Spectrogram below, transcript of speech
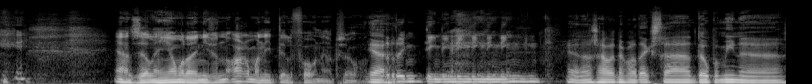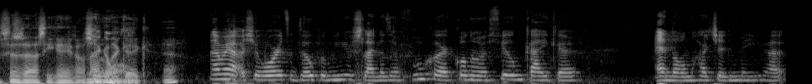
Ja, het is alleen jammer dat je niet zo'n arm aan die telefoon hebt. Zo. Ja. Ring, ding, ding, ding, ding, ding, ding. Ja, dan zou het nog wat extra dopamine sensatie geven als je naar keek. Hè? Nou, maar ja, als je hoort de dopamineverslijn, dat er vroeger konden we een film kijken en dan had je een mega,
